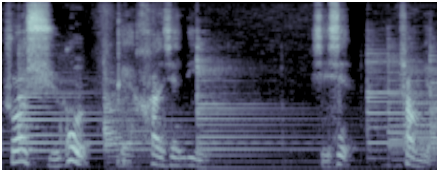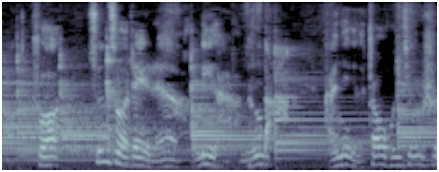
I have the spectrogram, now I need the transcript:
说许贡给汉献帝写信上表说，孙策这人啊很厉害啊，能打，赶紧给他召回京师，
